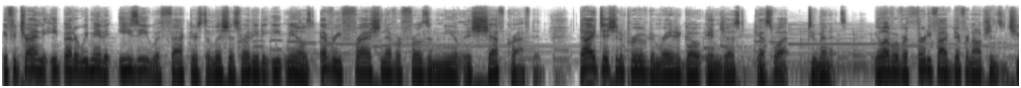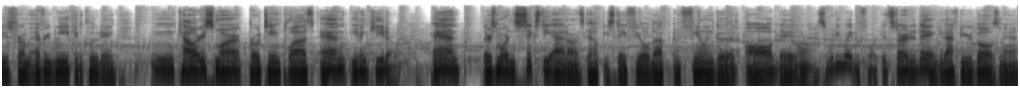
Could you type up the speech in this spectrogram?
if you're trying to eat better, we made it easy with Factor's delicious ready to eat meals. Every fresh, never frozen meal is chef crafted, dietitian approved and ready to go in just guess what? 2 minutes. You'll have over 35 different options to choose from every week including mm, Calorie Smart, Protein Plus, and even keto. And there's more than 60 add ons to help you stay fueled up and feeling good all day long. So, what are you waiting for? Get started today and get after your goals, man.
